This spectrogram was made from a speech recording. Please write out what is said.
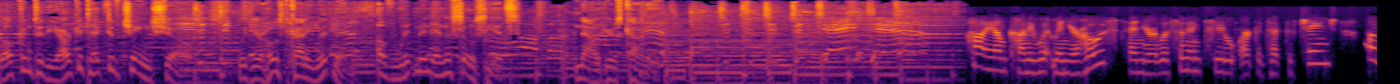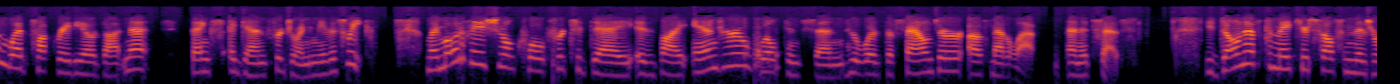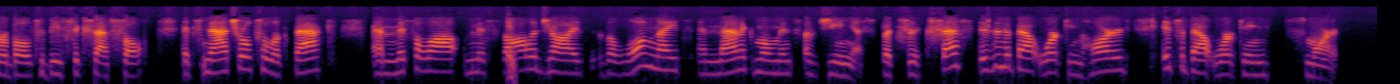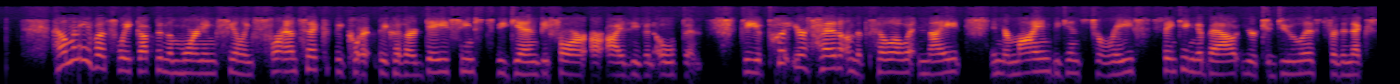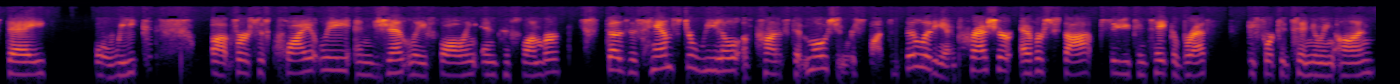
Welcome to the Architect of Change Show with your host Connie Whitman of Whitman and Associates. Now here's Connie. Hi, I'm Connie Whitman, your host, and you're listening to Architect of Change on webtalkradio.net. Thanks again for joining me this week. My motivational quote for today is by Andrew Wilkinson, who was the founder of MetaLab, and it says, You don't have to make yourself miserable to be successful. It's natural to look back and mytholo- mythologize the long nights and manic moments of genius. But success isn't about working hard, it's about working smart. How many of us wake up in the morning feeling frantic because, our day seems to begin before our eyes even open? Do you put your head on the pillow at night and your mind begins to race thinking about your to do list for the next day or week? Uh, versus quietly and gently falling into slumber? Does this hamster wheel of constant motion, responsibility, and pressure ever stop so you can take a breath before continuing on?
